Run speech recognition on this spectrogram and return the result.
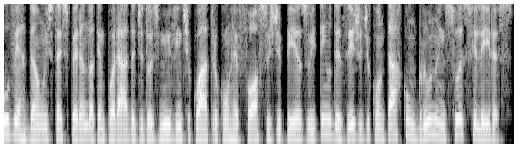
O Verdão está esperando a temporada de 2024 com reforços de peso e tem o desejo de contar com Bruno em suas fileiras.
